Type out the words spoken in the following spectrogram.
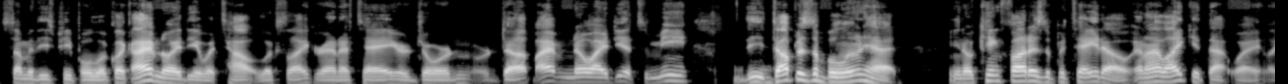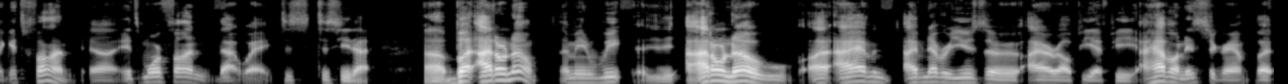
some of these people look like. I have no idea what Tout looks like, or NFT, or Jordan, or Dup. I have no idea. To me, the Dup is a balloon head. You know, King Fud is a potato, and I like it that way. Like it's fun. Uh, it's more fun that way to to see that. Uh, but I don't know. I mean, we, I don't know. I, I, haven't, I've never used a IRL PFP. I have on Instagram, but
